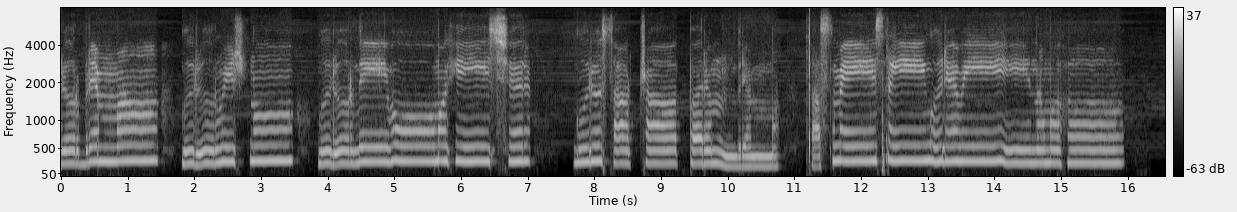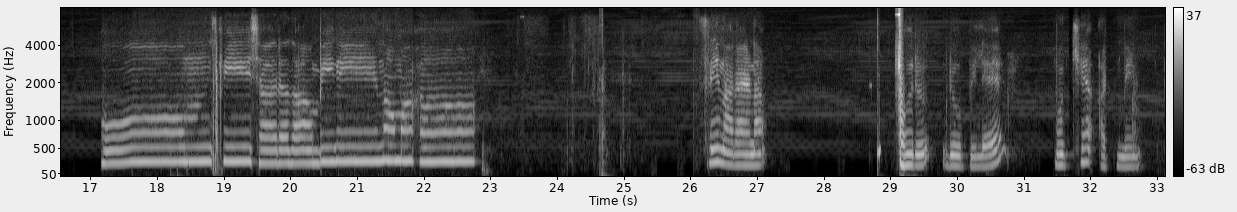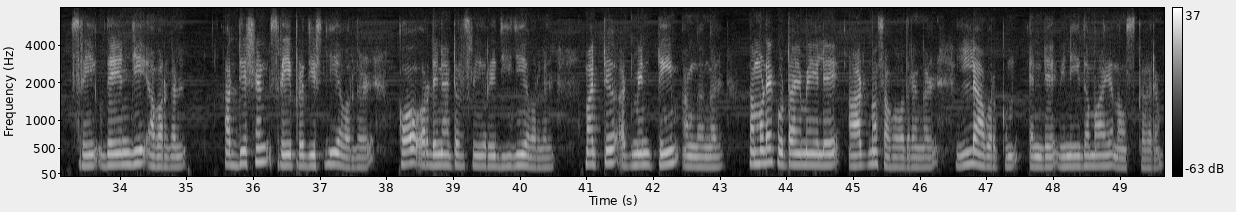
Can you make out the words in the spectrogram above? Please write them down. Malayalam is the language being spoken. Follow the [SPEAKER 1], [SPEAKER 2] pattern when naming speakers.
[SPEAKER 1] ഗുരുർബ്രഹ്മ ഗുരുർവിഷ്ണു ഗുരുർദേവോ മഹേശ്വര. ഗുരു സാക്ഷാത് പരം ബ്രഹ്മ തസ്മൈ ശ്രീ ഗുരവേ നമ. ഓം ശ്രീ ശാരദാംബികേ നമ. ശ്രീനാരായണ ഗുരു ഗ്രൂപ്പിലെ മുഖ്യ അഡ്മിൻ ശ്രീ ഉദയൻജി അവർകൾ അധ്യക്ഷൻ ശ്രീ പ്രതീഷ് ജി അവർകൾ കോഓർഡിനേറ്റർ ശ്രീ റിജി ജി അവർകൾ മറ്റ് അഡ്മിൻ ടീം അംഗങ്ങൾ നമ്മുടെ കൂട്ടായ്മയിലെ ആത്മ സഹോദരങ്ങൾ എല്ലാവർക്കും എന്റെ വിനീതമായ നമസ്കാരം.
